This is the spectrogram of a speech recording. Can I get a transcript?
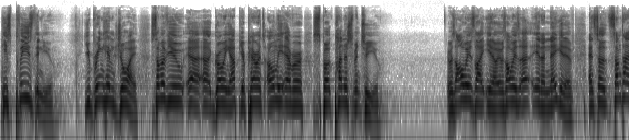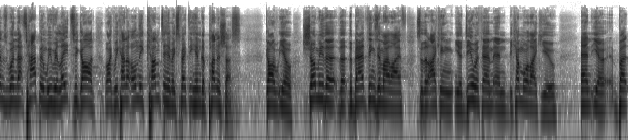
He's pleased in you. You bring him joy. Some of you, uh, uh, growing up, your parents only ever spoke punishment to you. It was always like, you know, it was always uh, in a negative. And so sometimes when that's happened, we relate to God like we kind of only come to Him expecting Him to punish us. God, you know, show me the, the, the, bad things in my life so that I can, you know, deal with them and become more like you. And, you know, but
